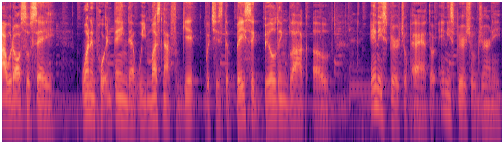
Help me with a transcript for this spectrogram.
I would also say one important thing that we must not forget, which is the basic building block of any spiritual path or any spiritual journey,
